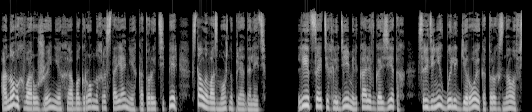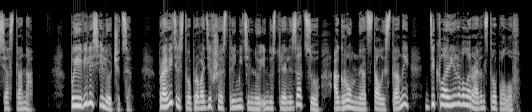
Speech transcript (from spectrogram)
о новых вооружениях и об огромных расстояниях, которые теперь стало возможно преодолеть. Лица этих людей мелькали в газетах, среди них были герои, которых знала вся страна. Появились и летчицы. Правительство, проводившее стремительную индустриализацию огромной отсталой страны, декларировало равенство полов.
